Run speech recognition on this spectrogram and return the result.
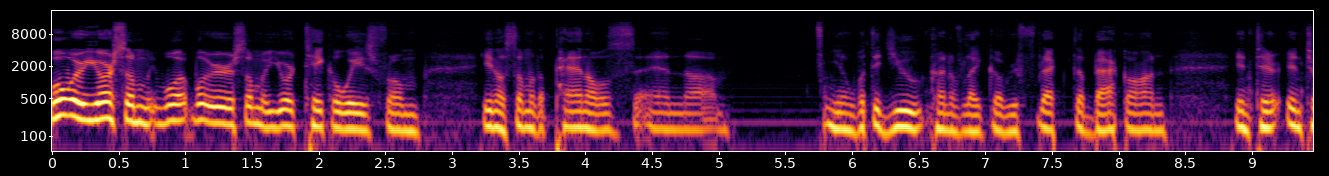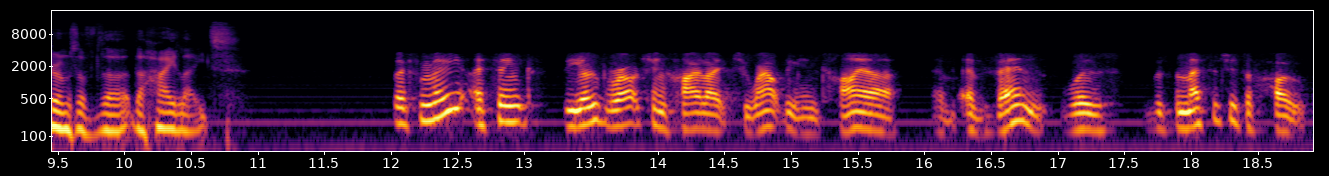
what were your some what, what were some of your takeaways from, you know, some of the panels, and um, you know, what did you kind of like uh, reflect back on, in ter- in terms of the the highlights? So for me, I think the overarching highlight throughout the entire event was was the messages of hope.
